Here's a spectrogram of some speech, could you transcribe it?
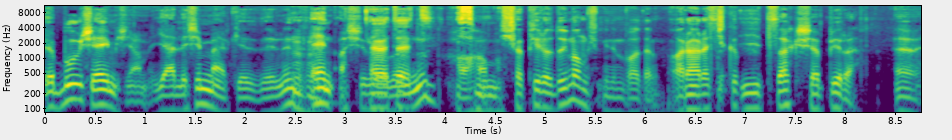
E, bu şeymiş ama yerleşim merkezlerinin Hı hı. en aşırı Evet evet. olanının İsmi hahamı. Shapiro duymamış mıydın bu adamı? Ara ara çıkıp Yitzhak Shapira. Evet.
